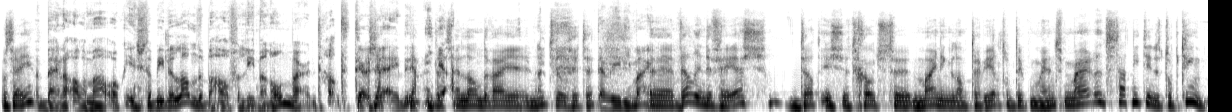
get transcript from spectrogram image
Wat zei je? Bijna allemaal ook instabiele landen, behalve Libanon. Maar dat terzijde. ja, dat zijn landen waar je niet wil zitten. Daar wil je niet minen. Eh, wel in de VS. Dat is het grootste miningland ter wereld op dit moment. Maar het staat niet in de top 10.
